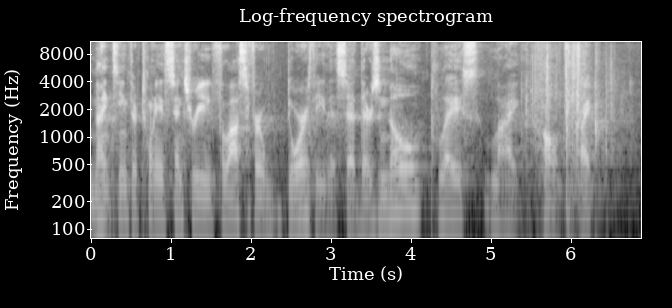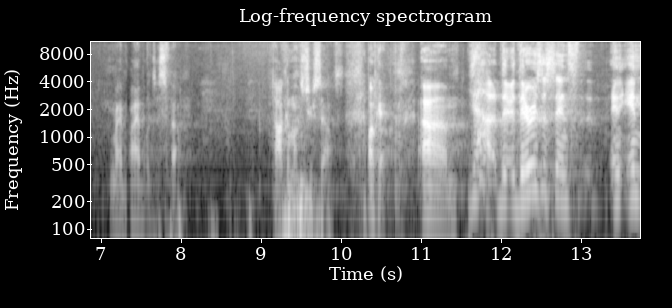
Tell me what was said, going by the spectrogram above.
19th or 20th century philosopher Dorothy that said, There's no place like home, right? My Bible just fell. Talk amongst yourselves. Okay. Um, yeah, there, there is a sense, and, and,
